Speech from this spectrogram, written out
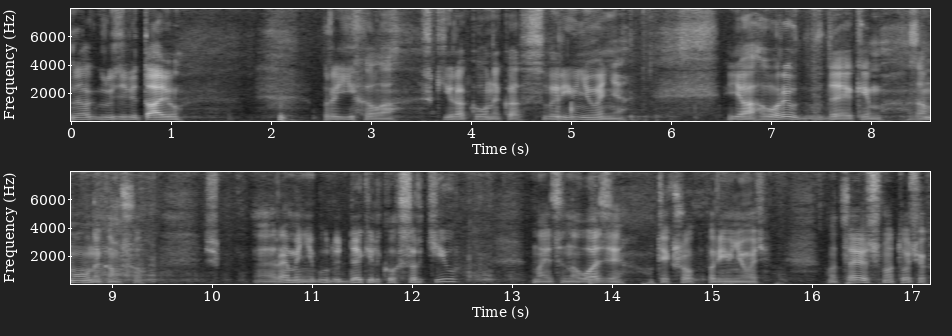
Так, друзі, вітаю. Приїхала шкіра коника з вирівнювання. Я говорив деяким замовникам, що е, ремені будуть декількох сортів. Мається на увазі, от якщо порівнювати оцей шматочок,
